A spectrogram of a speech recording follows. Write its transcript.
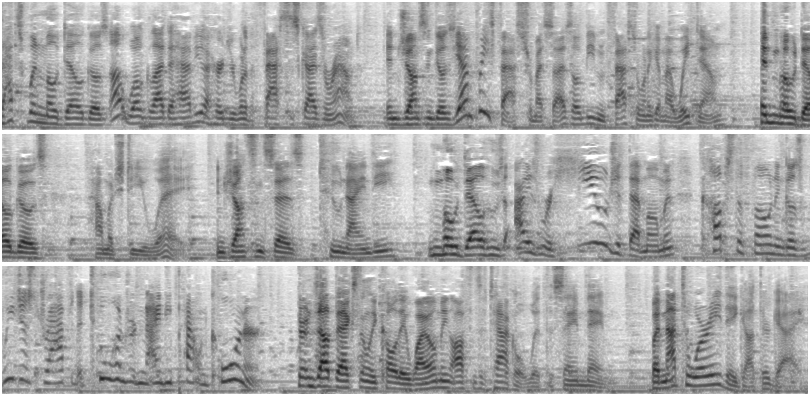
That's when Modell goes, Oh, well, glad to have you. I heard you're one of the fastest guys around. And Johnson goes, Yeah, I'm pretty fast for my size. I'll be even faster when I get my weight down. And Modell goes, How much do you weigh? And Johnson says, 290. Modell, whose eyes were huge at that moment, cups the phone and goes, We just drafted a 290 pound corner. Turns out they accidentally called a Wyoming offensive tackle with the same name. But not to worry, they got their guy.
